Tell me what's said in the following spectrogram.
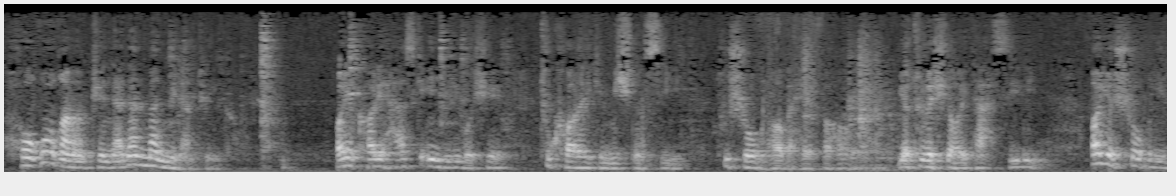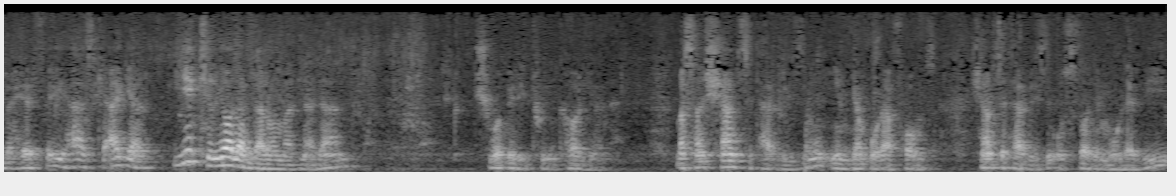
حقوقم هم که ندن من میرم تو این کار. آیا کاری هست که اینجوری باشه؟ تو کارهایی که می‌شناسی تو شغل ها و حرفه ها یا تو رشته های تحصیلی آیا شغلی و حرفه ای هست که اگر یک ریال درآمد ندن شما برید تو این کار یا نه؟ مثلا شمس تبریزی این میگم عرفا شمس تبریزی استاد مولوی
